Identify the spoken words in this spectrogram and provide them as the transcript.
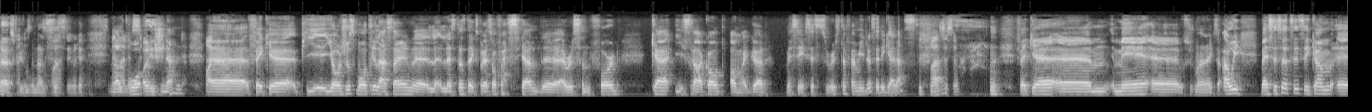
Ah, excuse-moi, dans le 6, Ouais. c'est vrai. Dans le 3 six. original. Ouais. Euh, fait que, puis ils ont juste montré la scène, euh, l'espèce d'expression faciale de Harrison Ford quand il se rend compte, oh my god, mais c'est incestueux cette famille-là, c'est dégueulasse. C'est Ouais, c'est ça. Fait que, euh, mais, euh, je m'en avec ça? Ah oui, ben c'est ça, tu sais, c'est comme, euh,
